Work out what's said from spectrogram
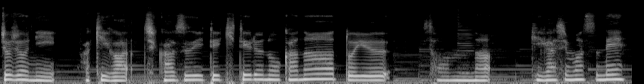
徐々に秋が近づいてきてるのかなという、そんな気がしますね。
